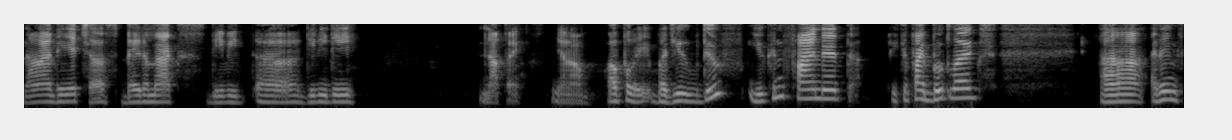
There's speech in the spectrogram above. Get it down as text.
not on VHS, Betamax, DVD, uh, DVD, nothing. You know, hopefully, but you do, you can find it. You can find bootlegs. Uh, I didn't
